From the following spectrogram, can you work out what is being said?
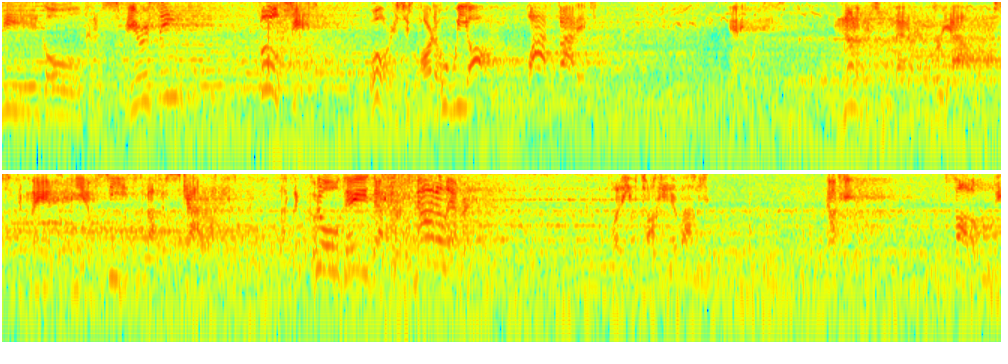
big old conspiracy? Bullshit! War is just part of who we are. Why fight it? Anyway, none of this will matter in three hours. Talking about? Not here. Follow me.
